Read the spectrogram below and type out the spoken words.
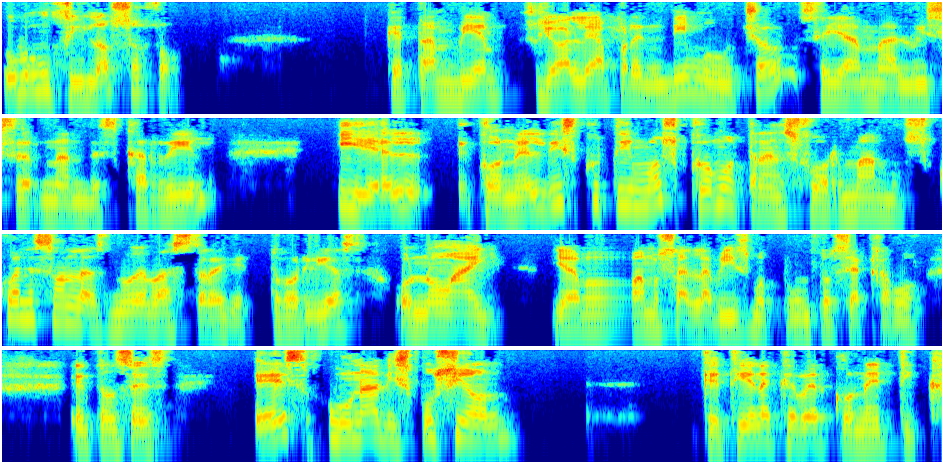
Hubo un filósofo que también yo le aprendí mucho, se llama Luis Fernández Carril, y él, con él discutimos cómo transformamos, cuáles son las nuevas trayectorias o no hay, ya vamos al abismo, punto, se acabó. Entonces, es una discusión que tiene que ver con ética.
